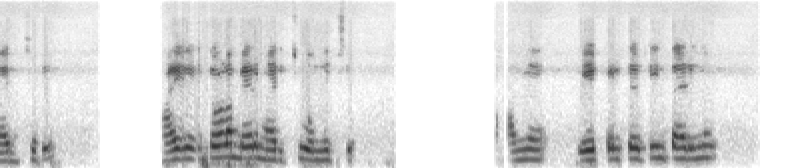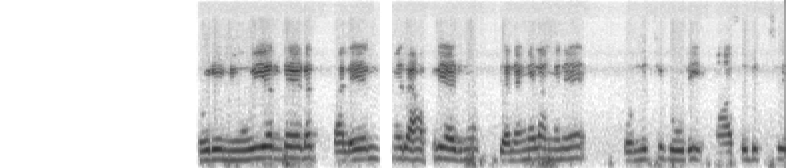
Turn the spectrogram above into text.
മരിച്ചത്. ആയിരത്തോളം പേർ മരിച്ചു ഒന്നിച്ച്. അന്ന് ഏപ്രിൽ തേർട്ടീൻത്ത് ആയിരുന്നു. ഒരു ന്യൂ ഇയർ ഡേയുടെ തലേന്ന് രാത്രിയായിരുന്നു. ജനങ്ങൾ അങ്ങനെ ഒന്നിച്ചു കൂടി ആസ്വദിച്ച്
